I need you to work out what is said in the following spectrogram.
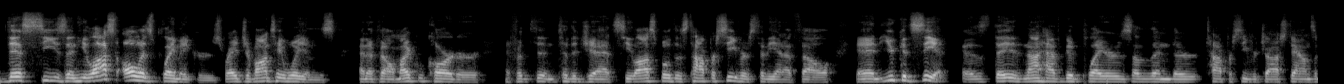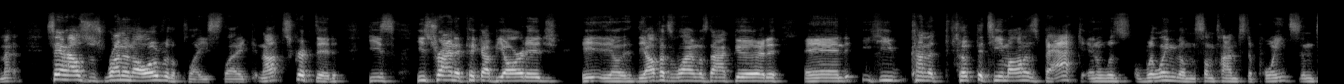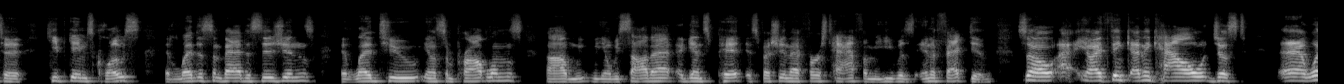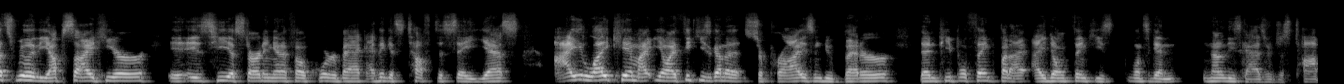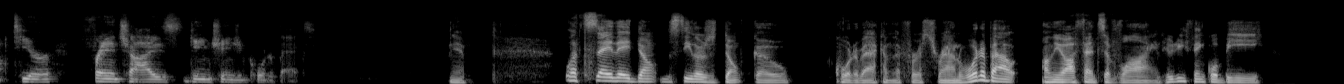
this season, he lost all his playmakers, right? Javonte Williams, NFL, Michael Carter, and for to, to the Jets. He lost both his top receivers to the NFL, and you could see it because they did not have good players other than their top receiver, Josh Downs. And Sam Howell's just running all over the place, like not scripted. He's he's trying to pick up yardage. He, you know, the offensive line was not good, and he kind of took the team on his back and was willing them sometimes to points and to keep games close. It led to some bad decisions. It led to you know some problems. Um, we you know we saw that against Pitt, especially in that first half. I mean, he was ineffective. So I, you know, I think I think Howell just. Uh, what's really the upside here? Is he a starting NFL quarterback? I think it's tough to say yes. I like him. I you know I think he's gonna surprise and do better than people think, but I, I don't think he's once again none of these guys are just top tier franchise game changing quarterbacks. Yeah. Let's say they don't the Steelers don't go quarterback in the first round. What about on the offensive line? Who do you think will be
